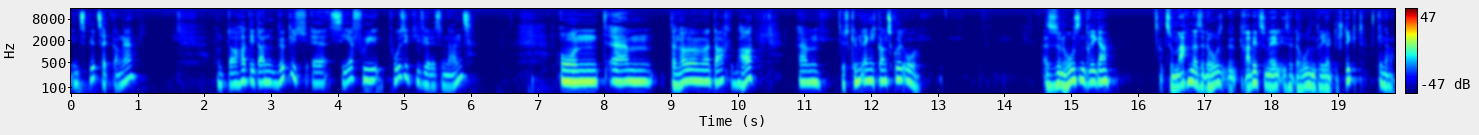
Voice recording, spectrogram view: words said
ins Bierzeit gegangen. Und da hatte ich dann wirklich äh, sehr viel positive Resonanz. Und ähm, dann habe ich mir gedacht, wow, ähm, das kommt eigentlich ganz gut an. Also so ein Hosenträger zu machen, also der Hosen, traditionell ist ja der Hosenträger gestickt. Genau.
